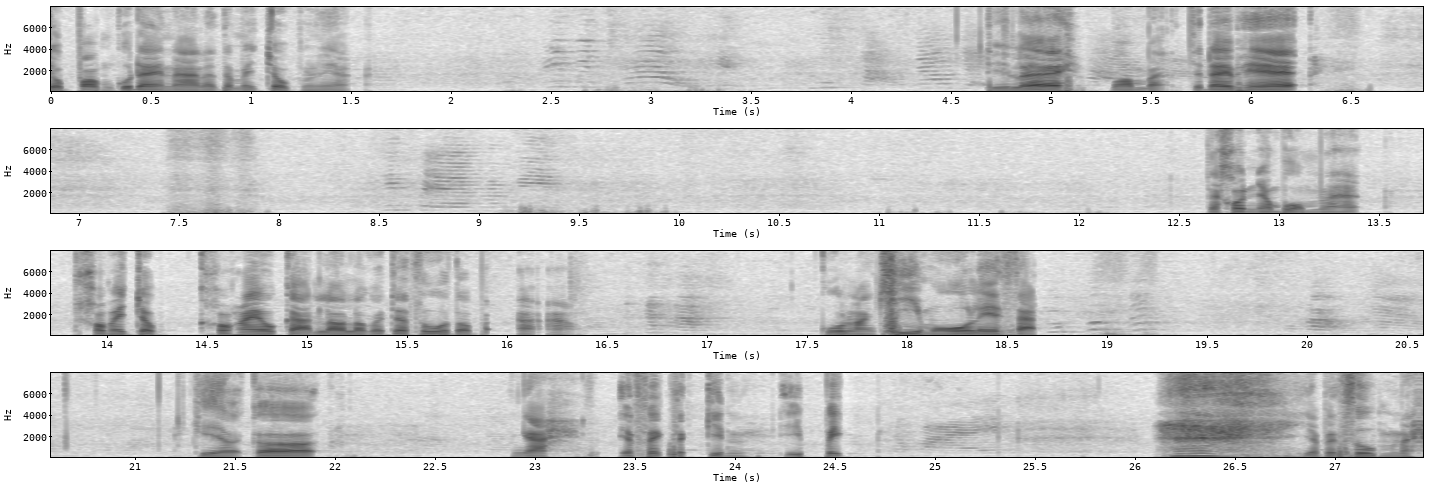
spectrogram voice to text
จบป้อมกูได้นานแล้วแต่ไม่จบนะเนี่ยตีเลยป้อมอะจะได้แพ้ แต่คนอย่างผมนะฮะเขาไม่จบเขาให้โอกาสเราเราก็จะสู้ต่อไปอ้าวกูกำลังขี้โม้เลยสัตว์เกียร์ก็ไงเอฟเฟกต์สกินอีพิกอย่าไปซุ่มนะ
